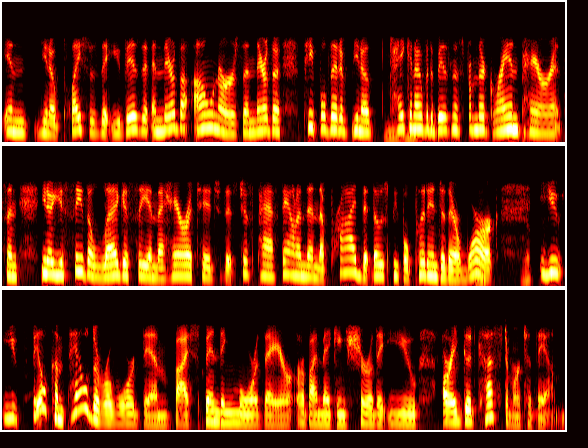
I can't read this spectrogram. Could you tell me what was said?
in, you know, places that you visit and they're the owners and they're the people that have, you know, Mhm. taken over the business from their grandparents and you know, you see the legacy and the heritage that's just passed down and then the pride that those people put into their work. Yep. You you feel compelled to reward them by spending more there or by making sure that you are a good customer to them,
